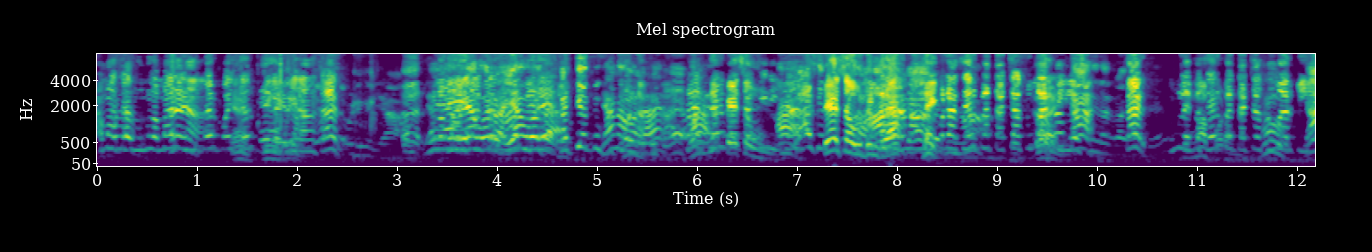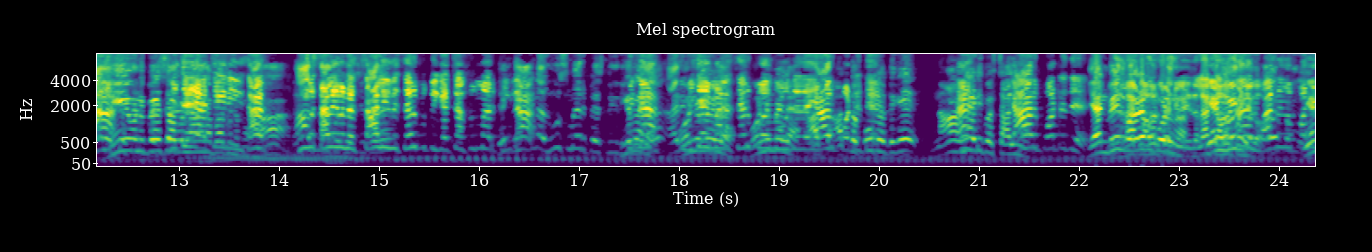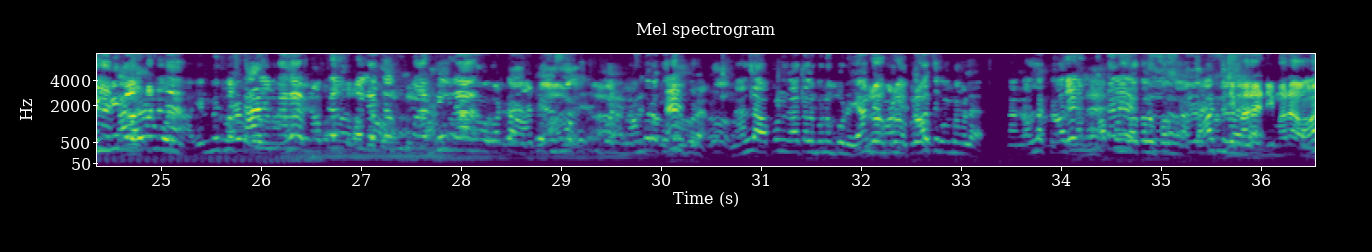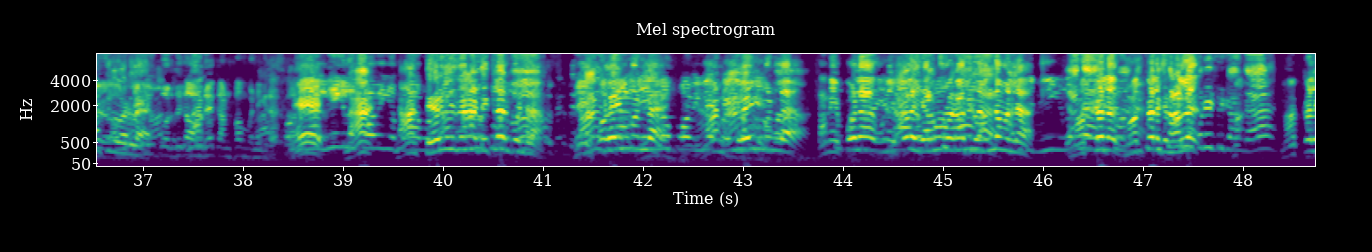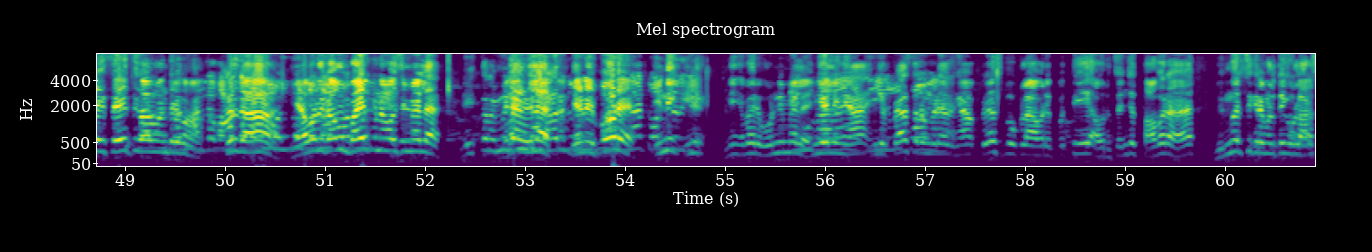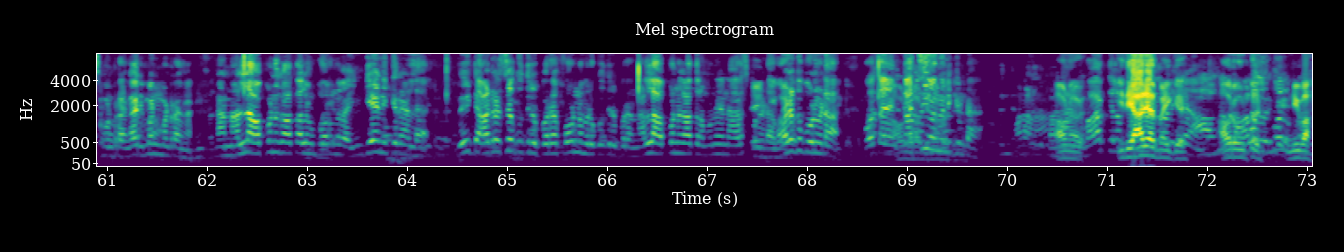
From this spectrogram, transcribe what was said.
ஆமா சார் உங்களை மாதிரி ரெண்டு பேர் போய் செருப்பு நீங்க வைக்கிறாங்க சார் ஏன் ஓடுற? ஏன் ஓடுற? கத்தி எடுத்து ஏன் ஓடுற? என்ன பேச விடு. பேச டேய், இப்ப நான் செருப்பை தச்சா சும்மா இருப்பீங்களா சார் உங்களை இப்ப செருப்பை. தச்சா சும்மா இருப்பீங்களா நீ பேச நான் சார்? உங்க தலைவனை ஸ்டாலின் செருப்பு தூக்கி வச்சா சும்மா இருப்பீங்களா என்ன லூஸ் மாதிரி பேசுறீங்க விஜய் மேல செருப்பு. வந்தது யார் போட்டது? கூட்டத்துக்கு நான் என்ன அடிப்பேன் ஸ்டாலின்? யாரு போட்டது என் மீது இதெல்லாம் வழக்கு cover போடுங்க. பண்ணுங்க, இதெல்லாம் என் cover மீது பண்ணுங்க. பண்ணுங்க, பண்ணுங்க, என் மீது cover வழக்கு பண்ணுங்க. போடுங்க. என் மீது வழக்கு ஸ்டாலின் போடுங்க. மேல செருப்பு தூக்கி வச்சா சும்மா இருப்பீங்களா நம்பரை. நல்ல அப்பனு காத்தாலும் பண்ண போடு. ஏன்? காசுக்கு வந்தவங்கள நான் நல்ல காசு காத்தாலும் வரல. அவரு நான் டிக்ளேர் பண்றேன். நான் கிளைம் பண்ணல. நீங்களும் போவீங்க. நான் கிளைம் பண்ணல. உன்னை போல உன்னை போல 200 காசு வந்தவன்ல. நீங்களும் மக்கள் மக்களுக்கு நல்ல மக்களை சேர்த்துக்காக வந்திருக்கோம். புரியுதா? எவனுக்காகவும் பயப்பட அவசியமே இல்ல. இத்தனை மீடியா இல்ல என்னை போடு. இன்னைக்கு இன்னி- நீங்க வேற ஒண்ணுமே இல்ல. இங்க இல்லைங்க. இங்க பேசுறவங்க கிடையாதுங்க. Facebookல அவரை பத்தி அவர் செஞ்ச தவற விமர்சிக்கிறவங்களுக்கு உள்ள அரெஸ்ட் பண்றாங்க ரிமாண்ட் பண்றாங்க. நான் நல்ல அப்பனு காத்தாலும் பிறந்தவன் இங்கே நிக்கிறேன்ல வீட்டு அட்ரஸே குடுத்துட்டு போறேன் ஃபோன் நம்பர் குடுத்துட்டு போறேன். நல்ல அப்பனு காத்தாலும் என்ன அரெஸ்ட் பண்ணிடா? வழக்கு ஒருத்தன் என் கட்சி வந்து நிக்கண்டா அவன இது யார் யார் மைக்கு? அவரை விட்டு நீ வா.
